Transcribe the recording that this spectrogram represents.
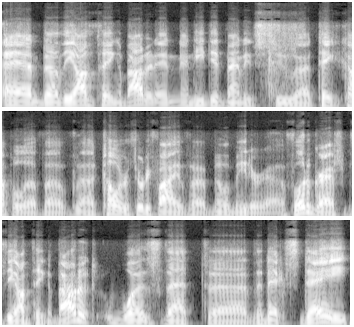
and uh, the odd thing about it, and, and he did manage to uh, take a couple of, of uh, color 35 uh, millimeter uh, photographs. But the odd thing about it was that uh, the next day,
